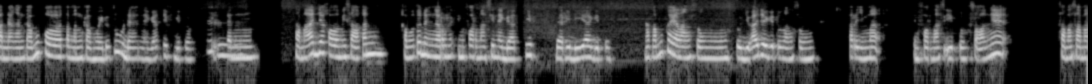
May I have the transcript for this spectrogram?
pandangan kamu kalau teman kamu itu tuh udah negatif gitu. Mm-hmm. Dan sama aja kalau misalkan kamu tuh dengar informasi negatif dari dia gitu. Nah, kamu kayak langsung setuju aja gitu, langsung terima informasi itu. Soalnya sama-sama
